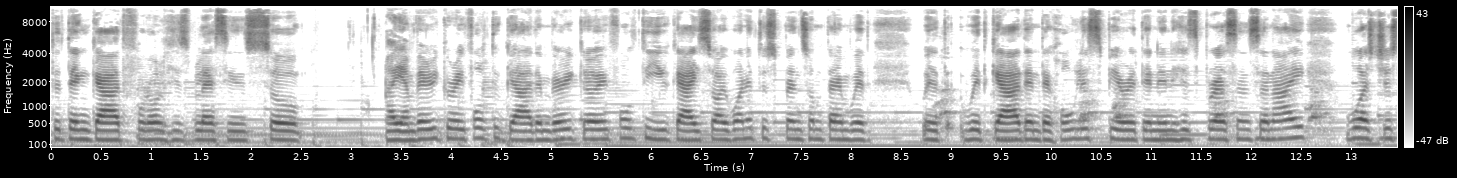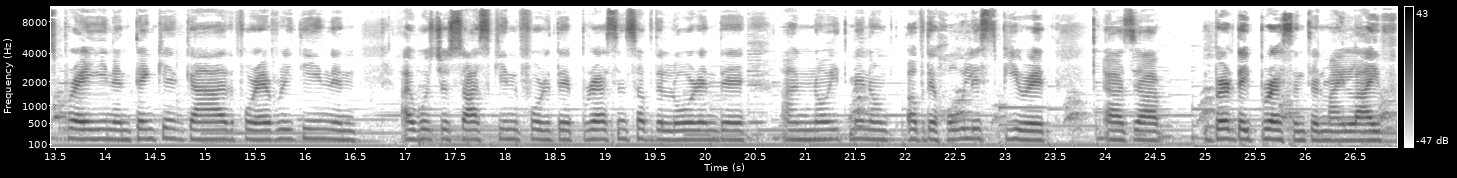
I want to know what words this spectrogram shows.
to thank God for all His blessings. So I am very grateful to God. I'm very grateful to you guys. So I wanted to spend some time with with with God and the Holy Spirit and in his presence and I was just praying and thanking God for everything and I was just asking for the presence of the Lord and the anointment of the Holy Spirit as a birthday present in my life.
